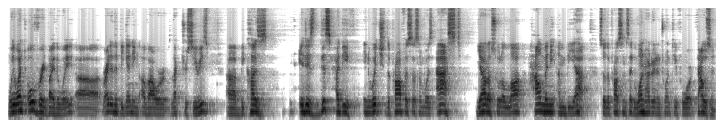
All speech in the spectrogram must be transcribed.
We went over it, by the way, uh, right at the beginning of our lecture series, uh, because it is this hadith in which the Prophet was asked Ya Rasulullah, how many anbiya? So the Prophet said 124,000.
